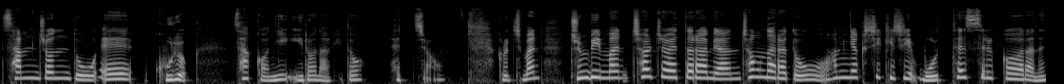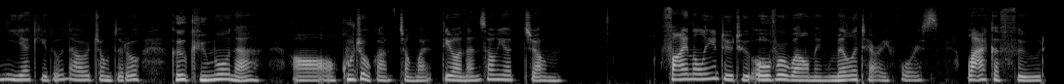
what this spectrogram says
삼전도의 굴욕 사건이 일어나기도 했죠. 그렇지만 준비만 철저했더라면 청나라도 합력시키지 못했을 거라는 이야기도 나올 정도로 그 규모나 어, 구조가 정말 뛰어난 성이었죠. Finally, due to overwhelming military force, lack of food,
